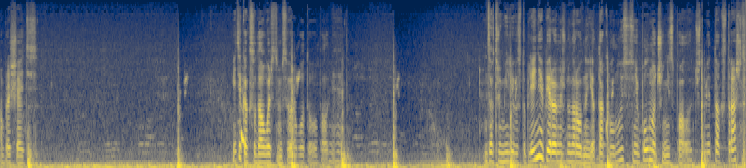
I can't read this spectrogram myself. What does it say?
Обращайтесь. Видите, как с удовольствием свою работу выполняет? Завтра Мили выступление, первое международное. Я так волнуюсь, сегодня полночи не спала. Что-то мне так страшно.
